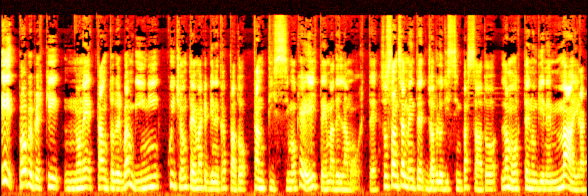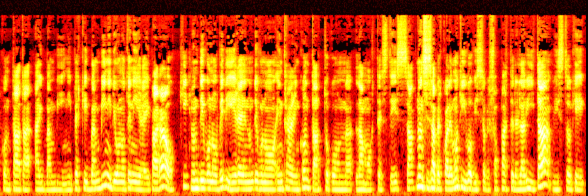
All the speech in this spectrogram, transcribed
E proprio perché non è tanto per bambini, qui c'è un tema che viene trattato tantissimo, che è il tema della morte. Sostanzialmente, già ve lo dissi in passato, la morte non viene mai raccontata ai bambini, perché i bambini devono tenere i paraocchi, non devono vedere, non devono entrare in contatto con la morte stessa. Non si sa per quale motivo, visto che fa parte della vita, visto che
